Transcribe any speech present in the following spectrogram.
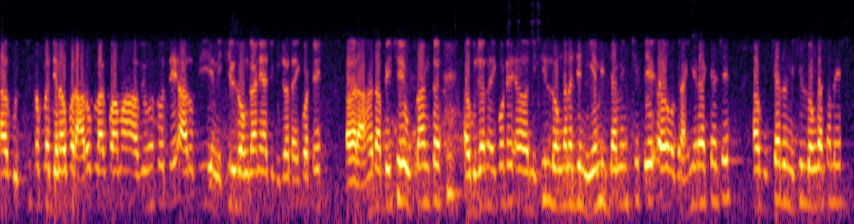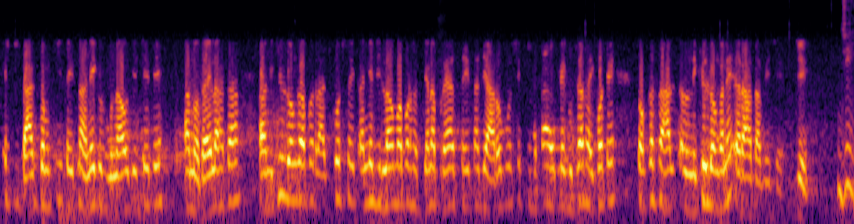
આ જેના ઉપર આરોપ લાગવામાં આવ્યો હતો તે આરોપી નિખિલ ડોંગાને આજે ગુજરાત હાઈકોર્ટે રાહત આપી છે. ઉપરાંત ગુજરાત હાઈકોર્ટે નિખિલ ડોંગાના જે નિયમિત જામીન છે તે ગ્રાહ્ય રાખ્યા છે. કુખ્યાત નિખિલ ડોંગા સામે ડાક ધમકી સહિતના અનેક ગુનાઓ જે છે તે નોંધાયેલા હતા. નિખિલ ડોંગા પર રાજકોટ સહિત અન્ય જિલ્લાઓમાં પણ હત્યાના પ્રયાસ સહિતના જે આરોપો છે હતા એટલે ગુજરાત હાઈકોર્ટે ચોક્કસ હાલ નિખિલ ડોંગાને રાહત આપી છે. જી. જી.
